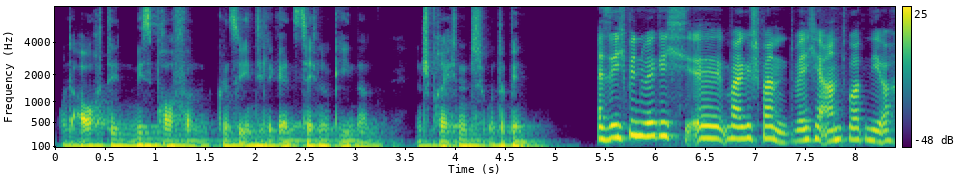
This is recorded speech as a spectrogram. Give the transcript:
und auch den Missbrauch von künstlicher Intelligenztechnologien dann entsprechend unterbinden? Also ich bin wirklich äh, mal gespannt, welche Antworten die auch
